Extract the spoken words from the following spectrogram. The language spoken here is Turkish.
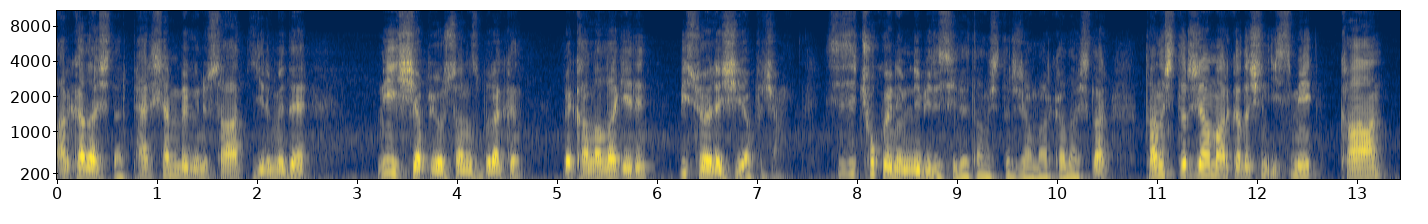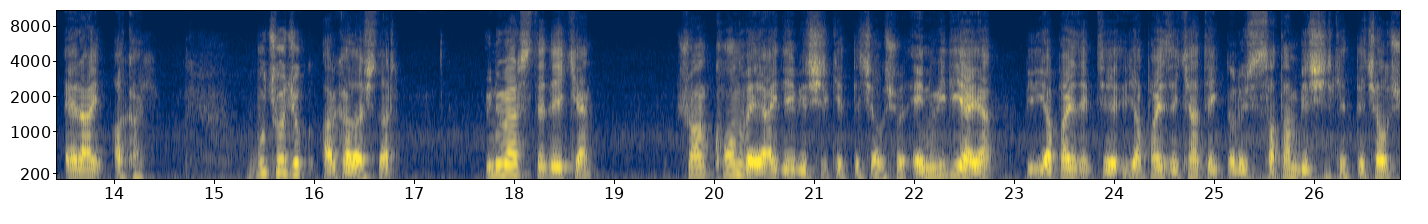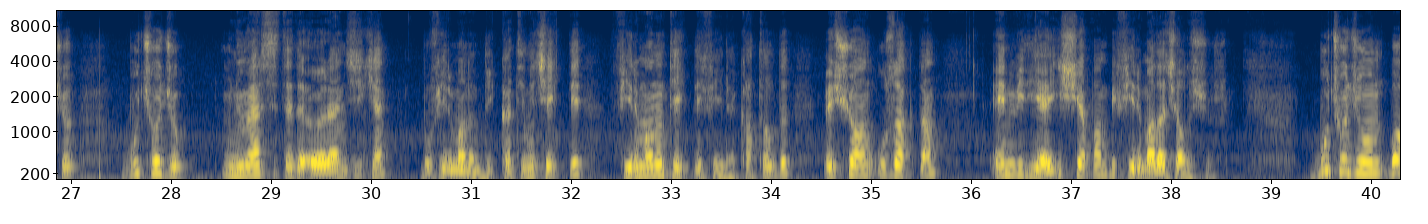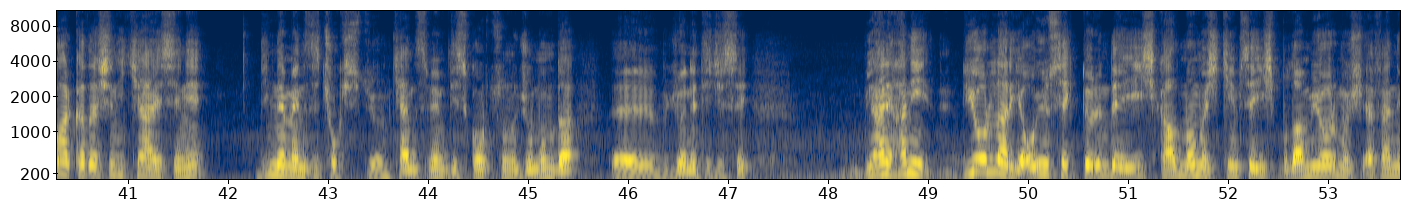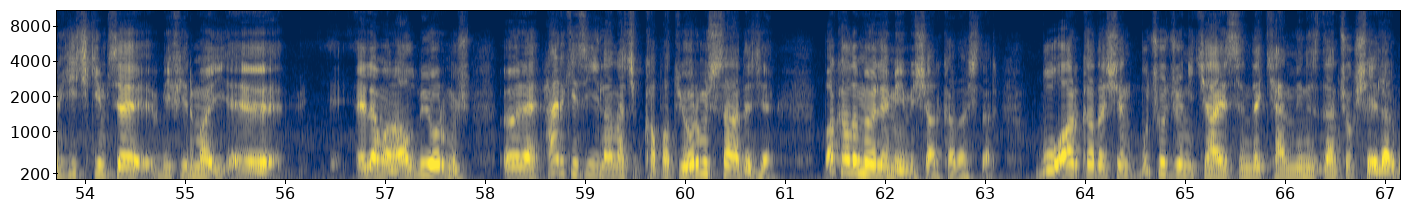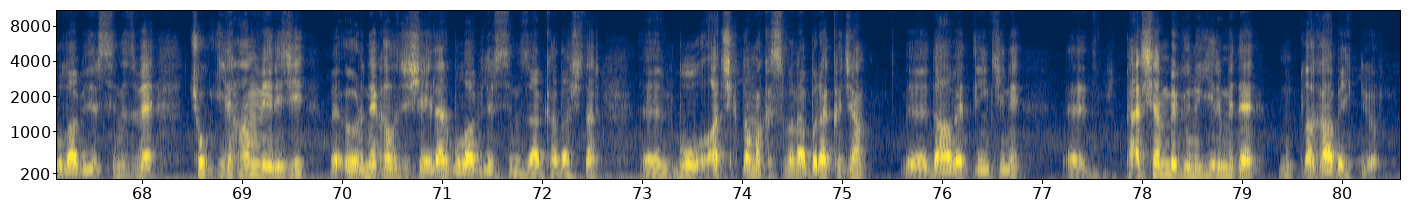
Arkadaşlar Perşembe günü saat 20'de ne iş yapıyorsanız bırakın ve kanala gelin bir söyleşi yapacağım. Sizi çok önemli birisiyle tanıştıracağım arkadaşlar. Tanıştıracağım arkadaşın ismi Kaan Eray Akay. Bu çocuk arkadaşlar üniversitedeyken şu an Convey diye bir şirkette çalışıyor. Nvidia'ya bir yapay, yapay zeka teknolojisi satan bir şirkette çalışıyor. Bu çocuk üniversitede öğrenciyken bu firmanın dikkatini çekti. Firmanın teklifiyle katıldı ve şu an uzaktan Nvidia'ya iş yapan bir firmada çalışıyor. Bu çocuğun, bu arkadaşın hikayesini dinlemenizi çok istiyorum. Kendisi benim Discord sunucumun da e, yöneticisi. Yani hani diyorlar ya oyun sektöründe iş kalmamış, kimse iş bulamıyormuş, efendim hiç kimse bir firma e, eleman almıyormuş. Öyle herkes ilan açıp kapatıyormuş sadece. Bakalım öyle miymiş arkadaşlar? Bu arkadaşın, bu çocuğun hikayesinde kendinizden çok şeyler bulabilirsiniz ve çok ilham verici ve örnek alıcı şeyler bulabilirsiniz arkadaşlar. Ee, bu açıklama kısmına bırakacağım e, davet linkini. E, Perşembe günü 20'de mutlaka bekliyorum.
